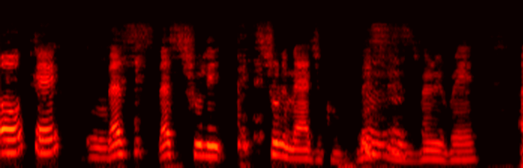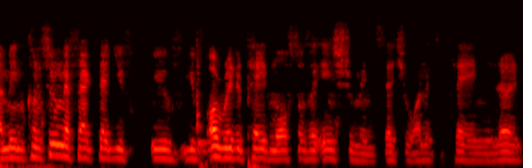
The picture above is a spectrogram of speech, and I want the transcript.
Oh, okay. Mm. That's that's truly it's truly magical. This Mm, is very rare. I mean, considering the fact that you've you've you've already played most of the instruments that you wanted to play and you learned,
